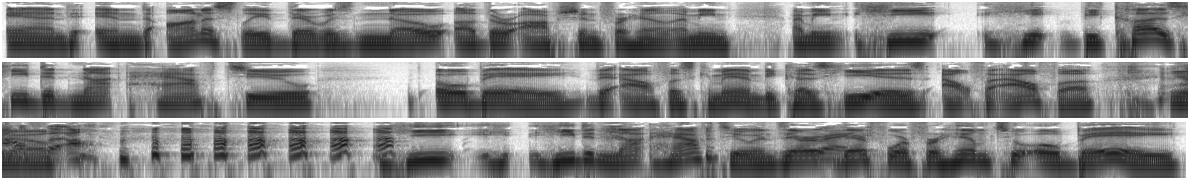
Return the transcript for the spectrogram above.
and and honestly, there was no other option for him. I mean, I mean, he he because he did not have to obey the alpha's command because he is alpha alpha you know Alpha, alpha. he, he he did not have to, and there, Right. therefore, for him to obey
